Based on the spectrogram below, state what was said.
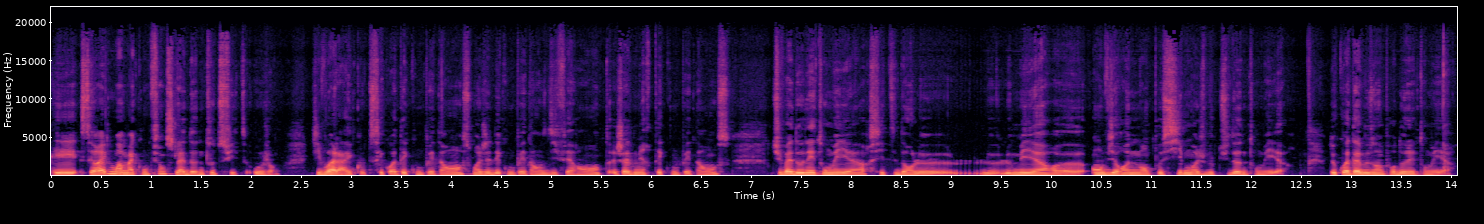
Et c'est vrai que moi, ma confiance, je la donne tout de suite aux gens. Je dis voilà, écoute, c'est quoi tes compétences? Moi, j'ai des compétences différentes. J'admire tes compétences. Tu vas donner ton meilleur si tu es dans le, le, meilleur euh, environnement possible. Moi, je veux que tu donnes ton meilleur. De quoi tu as besoin pour donner ton meilleur?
